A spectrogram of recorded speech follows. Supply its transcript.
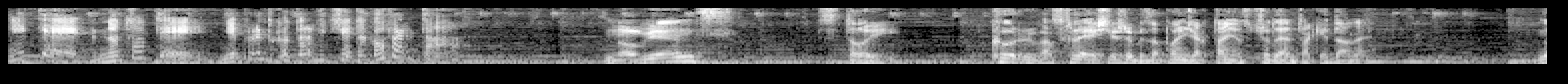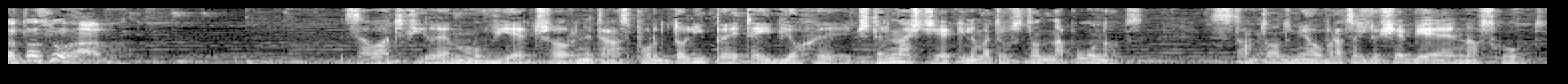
Nitek, no co ty? Nieprędko trafi cię ta oferta. No więc... Stoi. Kurwa, schleję się, żeby zapomnieć jak tanio sprzedałem takie dane. No to słucham. Załatwiłem mu wieczorny transport do Lipy, tej wiochy, 14 km stąd na północ. Stamtąd miał wracać do siebie na wschód.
